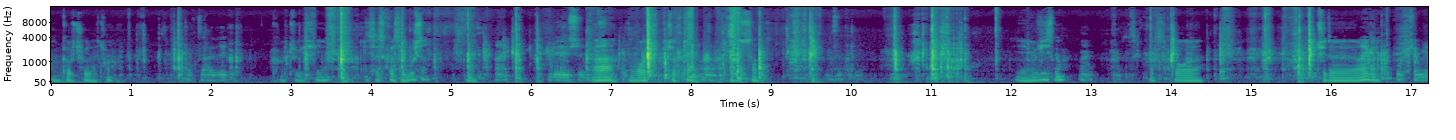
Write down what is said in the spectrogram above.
En caoutchouc là, tu vois. Pour que ça agrippe. Caoutchouc ici. Et ça c'est quoi, ça bouge ça? Ouais. Mais je... Ah, en gros, tu le tournes. Voilà. 360. Il y a un vis, non Ouais. C'est pour. Euh, tu de règles Faut que tu,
